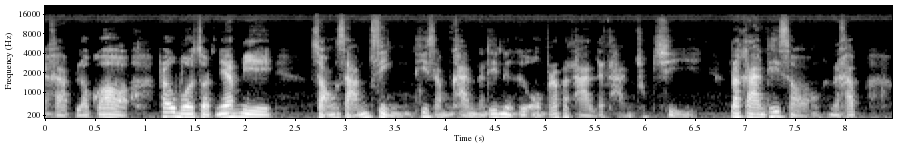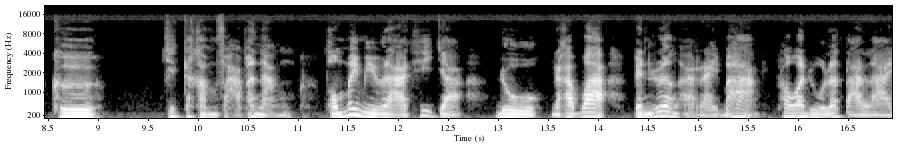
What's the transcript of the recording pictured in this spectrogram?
นะครับ แล้วก็พระอุโบสถเนี้ยมีสองสามสิ่งที่สำคัญ อันที่หนึ่งคือองค์พระประธานและฐานชุกชีประการที่สองนะครับ คือจิตกรรมฝาผนัง ผมไม่มีเวลาที่จะดูนะครับว่าเป็นเรื่องอะไรบ้าง เพราะว่าดูแล้วตาลาย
